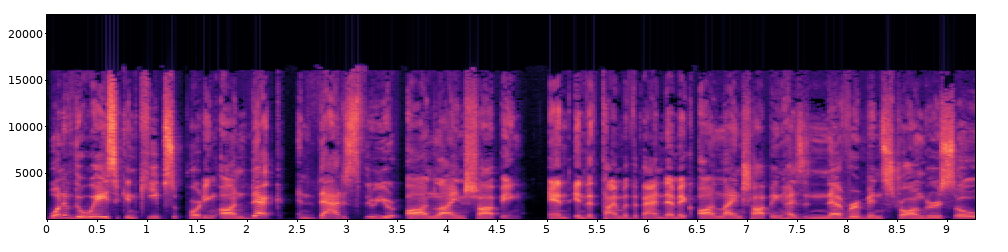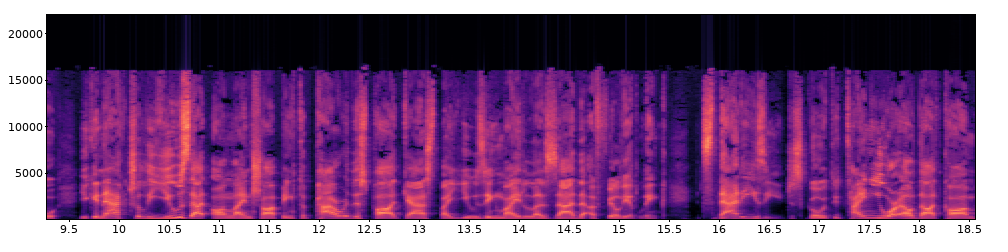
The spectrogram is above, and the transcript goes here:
one of the ways you can keep supporting On Deck, and that is through your online shopping. And in the time of the pandemic, online shopping has never been stronger. So you can actually use that online shopping to power this podcast by using my Lazada affiliate link. It's that easy. Just go to tinyurl.com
